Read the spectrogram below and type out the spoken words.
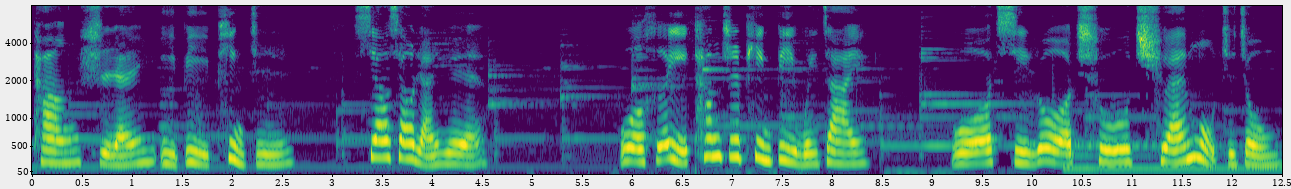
汤使人以必聘之，萧萧然曰。我何以汤之聘必为哉？我岂若出犬母之中，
